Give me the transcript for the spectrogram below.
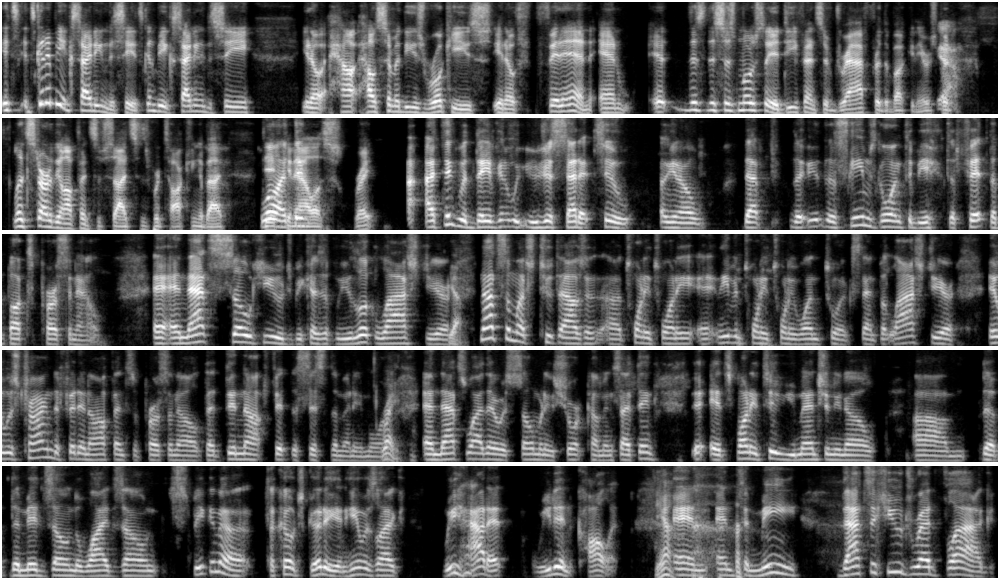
it's it's going to be exciting to see. It's going to be exciting to see you know how how some of these rookies you know fit in and it, this this is mostly a defensive draft for the Buccaneers yeah. but let's start on the offensive side since we're talking about Dave well, Canales think, right I think with Dave you just said it too uh, you know that the the scheme's going to be to fit the Bucs personnel And, and, that's so huge because if we look last year, yeah. not so much 2000, uh, 2020 and even 2021 to an extent, but last year it was trying to fit in offensive personnel that did not fit the system anymore. Right. And that's why there was so many shortcomings. I think it's funny too. You mentioned, you know, um, the the mid zone, the wide zone. Speaking to, to Coach Goody, and he was like, "We had it, we didn't call it." Yeah. And and to me, that's a huge red flag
